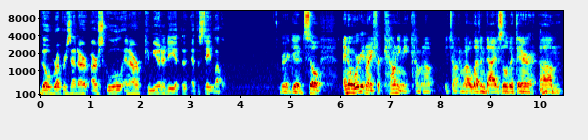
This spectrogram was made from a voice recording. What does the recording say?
go represent our, our school and our community at the at the state level. Very good. So I know we're getting ready for county meet coming up you're talking about 11 dives a little bit there. Um,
